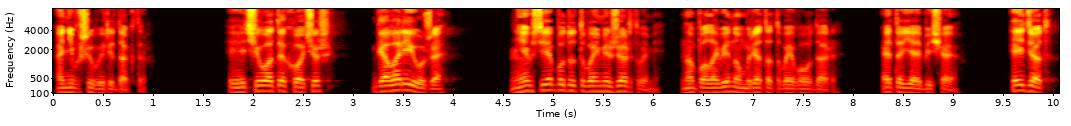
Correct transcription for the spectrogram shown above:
а не вшивый редактор. И чего ты хочешь? Говори уже. Не все будут твоими жертвами, но половина умрет от твоего удара. Это я обещаю. Идет.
